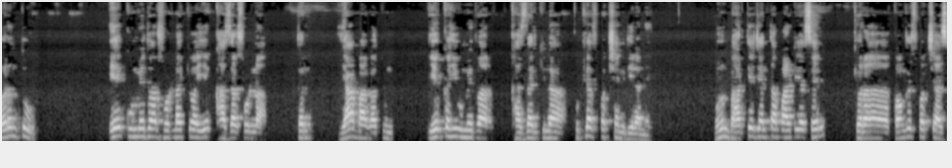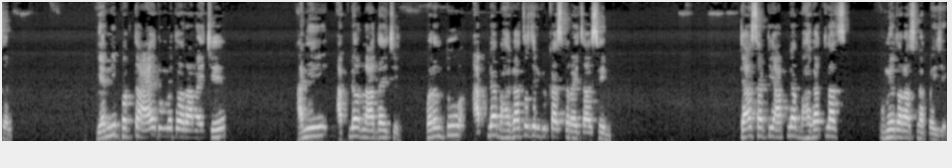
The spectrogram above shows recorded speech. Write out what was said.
परंतु एक उमेदवार सोडला किंवा एक खासदार सोडला तर या भागातून एकही उमेदवार खासदारकीला कुठल्याच पक्षाने दिला नाही. म्हणून भारतीय जनता पार्टी असेल किंवा काँग्रेस पक्ष असेल यांनी फक्त आयात उमेदवार आणायचे आणि आपल्यावर लादायचे. परंतु आपल्या भागाचा जर विकास करायचा असेल त्यासाठी आपल्या भागातलाच उमेदवार असला पाहिजे.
